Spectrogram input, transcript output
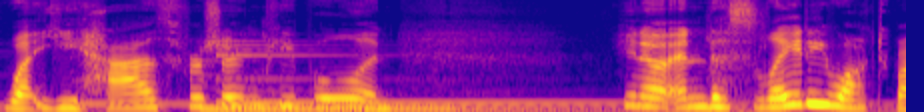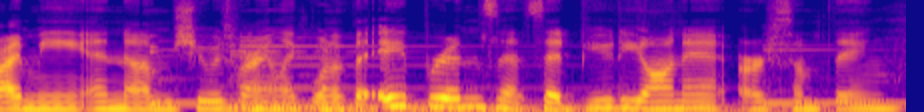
what he has for certain people and you know and this lady walked by me and um she was wearing like one of the aprons that said beauty on it or something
